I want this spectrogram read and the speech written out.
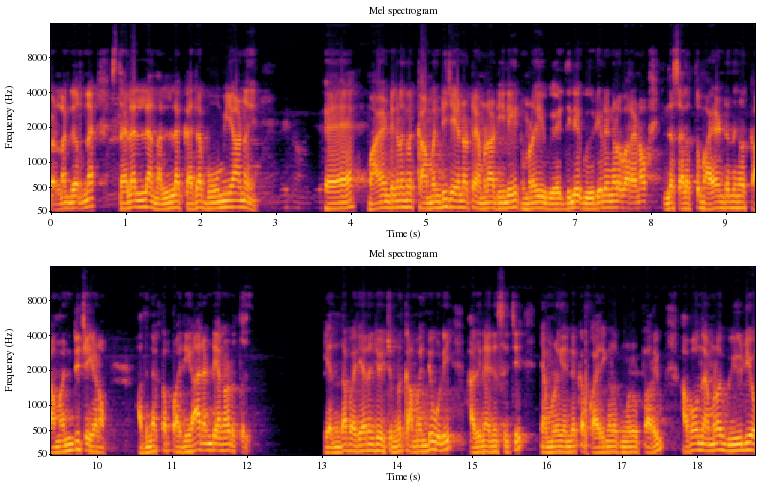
വെള്ളം കയറുന്ന സ്ഥലമല്ല. നല്ല കര ഭൂമിയാണ് ഏ മഴ ഉണ്ടെങ്കിൽ നിങ്ങൾ കമന്റ് ചെയ്യണം കേട്ടോ. നമ്മളെ അടിയിൽ നമ്മളെ ഈ ഇതിലെ വീഡിയോയിൽ നിങ്ങൾ പറയണം ഇന്ന സ്ഥലത്ത് മഴ ഉണ്ട് നിങ്ങൾ കമന്റ് ചെയ്യണം. അതിനൊക്കെ പരിഹാരം ഉണ്ട് അടുത്ത്. എന്താ പരിഹാരം ചോദിച്ചു? നിങ്ങൾ കമന്റ് കൂടി അതിനനുസരിച്ച് നമ്മൾ എന്റെ കാര്യങ്ങൾ നിങ്ങൾ പറയും. അപ്പോൾ നമ്മളെ വീഡിയോ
